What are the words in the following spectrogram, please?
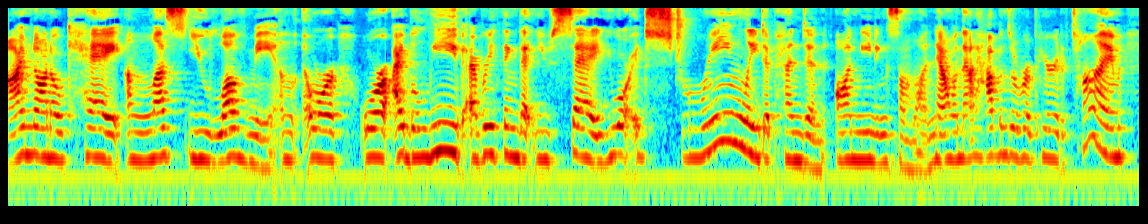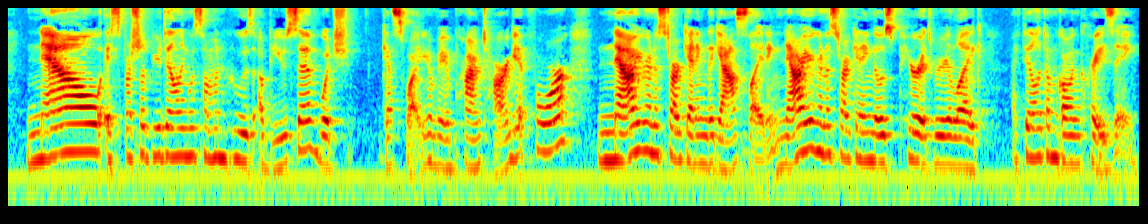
I'm not okay unless you love me or or I believe everything that you say. You are extremely dependent on needing someone. Now when that happens over a period of time, now especially if you're dealing with someone who's abusive, which guess what? You're going to be a prime target for. Now you're going to start getting the gaslighting. Now you're going to start getting those periods where you're like, I feel like I'm going crazy.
